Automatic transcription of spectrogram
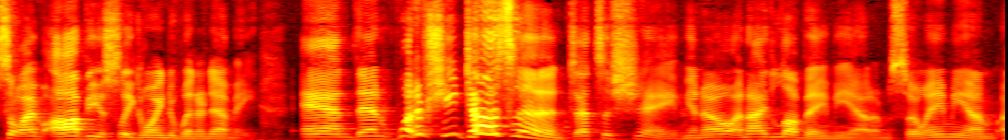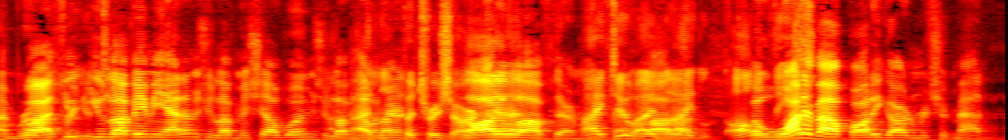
so I'm obviously going to win an Emmy. And then what if she doesn't? That's a shame, you know. And I love Amy Adams, so Amy, I'm I'm rooting for you, you. you love Amy Adams, you love Michelle Williams, you love I Helen love Mirren. Patricia A lot of love there, my I friend. do. I- I- all but what about Bodyguard and Richard Madden?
